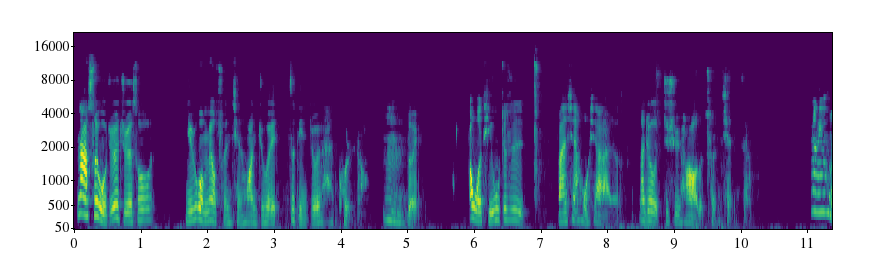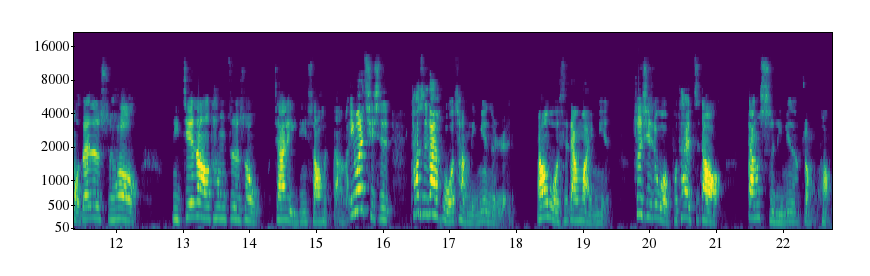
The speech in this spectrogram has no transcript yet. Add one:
那所以我就会觉得说，你如果没有存钱的话，你就会这点就会很困扰。嗯，对，啊，我的体悟就是，反正现在活下来了，那就继续好好的存钱，这样。那你火灾的时候，你接到通知的时候，家里已经烧很大嘛？因为其实他是在火场里面的人，然后我是在外面，所以其实我不太知道当时里面的状况。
